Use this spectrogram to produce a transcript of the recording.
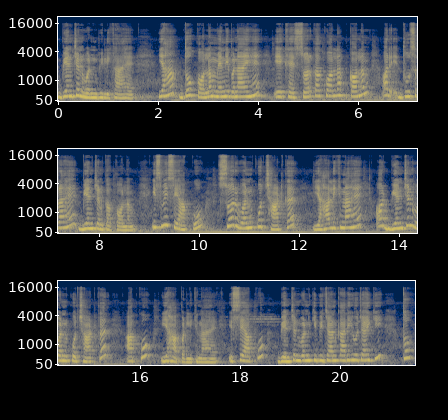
व्यंजन वर्ण भी लिखा है। यहाँ दो कॉलम मैंने बनाए हैं। एक है स्वर का कॉलम कॉलम और दूसरा है व्यंजन का कॉलम। इसमें से आपको स्वर वर्ण को छाँट कर यहाँ लिखना है और व्यंजन वर्ण को छाँट कर आपको यहाँ पर लिखना है। इससे आपको व्यंजन वर्ण की भी जानकारी हो जाएगी। तो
